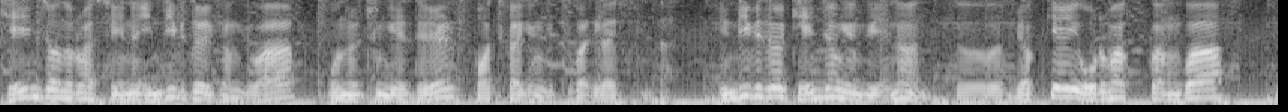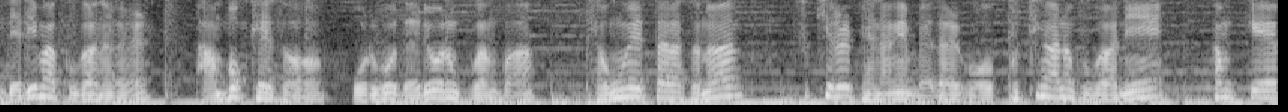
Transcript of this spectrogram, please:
개인전으로 할 수 있는 individual 경기와 오늘 중계드릴 vertical 경기 두 가지가 있습니다. individual 개인전 경기에는 그 몇 개의 오르막 구간과 내리막 구간을 반복해서 오르고 내려오는 구간과 경우에 따라서는 스키를 배낭에 매달고 booting하는 구간이 함께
